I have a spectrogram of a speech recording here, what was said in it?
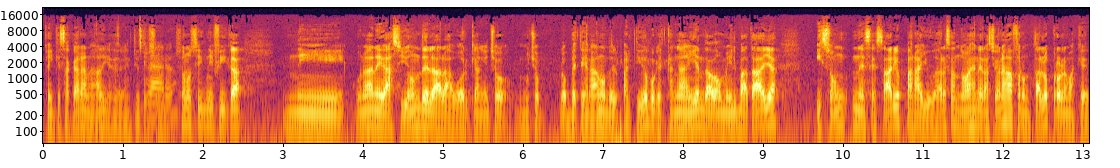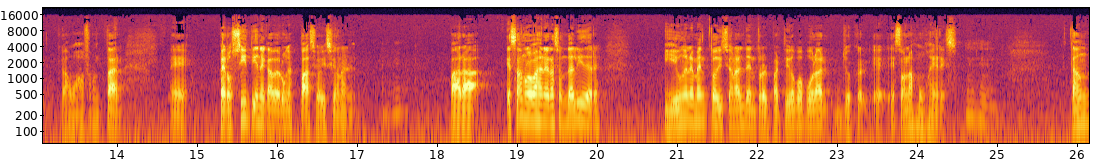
que hay que sacar a nadie de la institución. Eso no significa ni una negación de la labor que han hecho muchos los veteranos del partido, porque están ahí, han dado mil batallas y son necesarios para ayudar a esas nuevas generaciones a afrontar los problemas que, vamos a afrontar. Eh, pero sí tiene que haber un espacio adicional para esa nueva generación de líderes y un elemento adicional dentro del Partido Popular yo creo, eh, son las mujeres. Están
